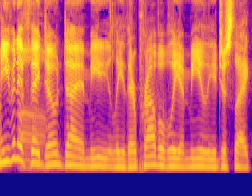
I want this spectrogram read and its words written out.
Even if they Um, don't die immediately, they're probably immediately just like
